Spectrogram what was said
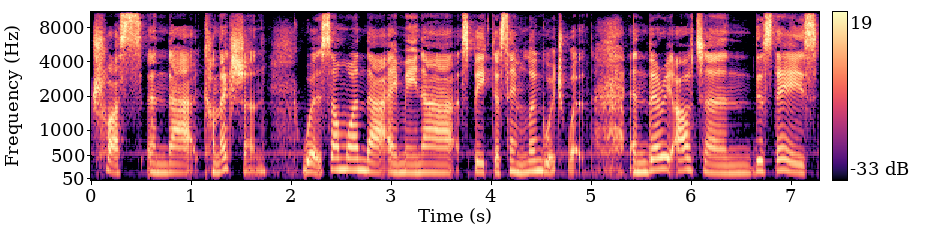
trust and that connection with someone that I may not speak the same language with. And very often these days,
